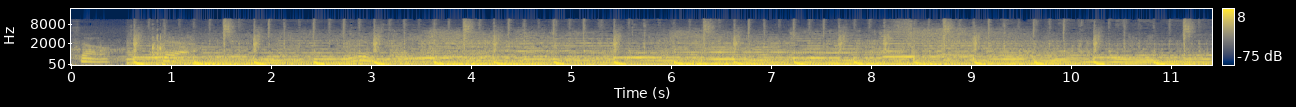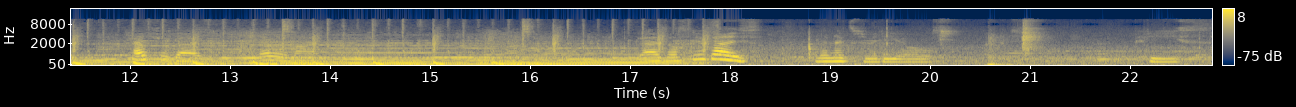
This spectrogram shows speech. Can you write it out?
So, yeah. Actually, guys, never mind. Guys, I'll see you guys in the next video. Peace.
